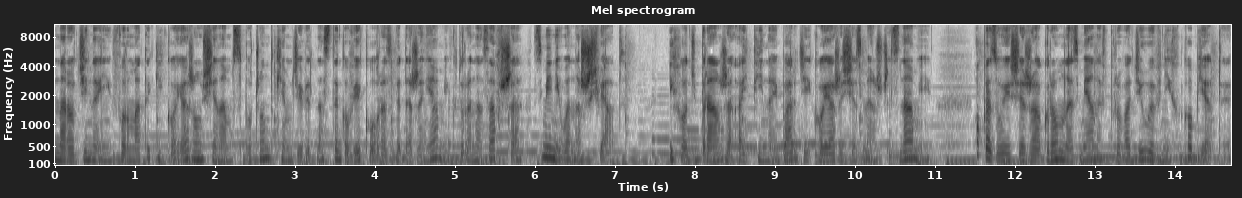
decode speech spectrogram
Narodziny informatyki kojarzą się nam z początkiem XIX wieku oraz wydarzeniami, które na zawsze zmieniły nasz świat. I choć branża IT najbardziej kojarzy się z mężczyznami, okazuje się, że ogromne zmiany wprowadziły w nich kobiety.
